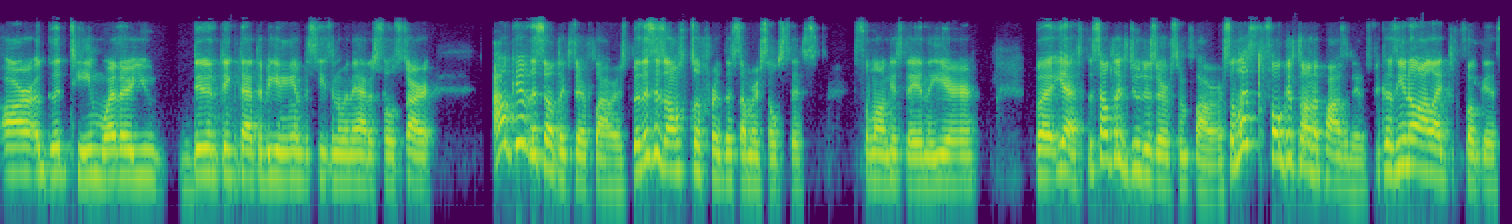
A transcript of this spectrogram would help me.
are a good team, whether you didn't think that at the beginning of the season when they had a slow start. I'll give the Celtics their flowers, but this is also for the summer solstice. It's the longest day in the year. But yes, the Celtics do deserve some flowers. So let's focus on the positives because you know I like to focus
